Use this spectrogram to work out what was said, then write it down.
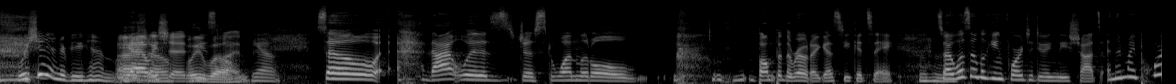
we should interview him. yeah, we should. We He's will. fun. Yeah. So that was just one little bump in the road, I guess you could say. So I mm-hmm. wasn't looking forward to doing these shots. And then my poor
